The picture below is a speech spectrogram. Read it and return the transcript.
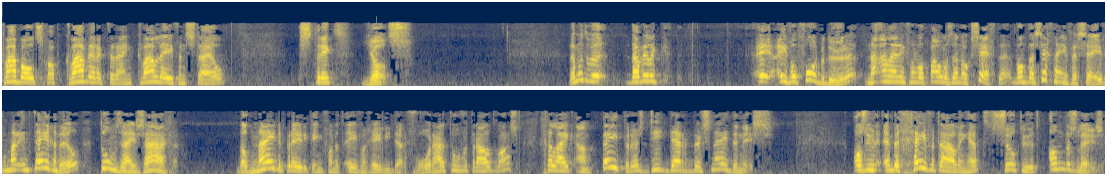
qua boodschap, qua werkterrein, qua levensstijl. Strikt Joods. Dan moeten we, daar wil ik e- even op voortbeduren, naar aanleiding van wat Paulus dan ook zegt. Hè? Want daar zegt hij in vers 7, maar in tegendeel, toen zij zagen dat mij de prediking van het evangelie der voorhuid toevertrouwd was, gelijk aan Petrus die der besnijdenis. Als u een MBG-vertaling hebt, zult u het anders lezen.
